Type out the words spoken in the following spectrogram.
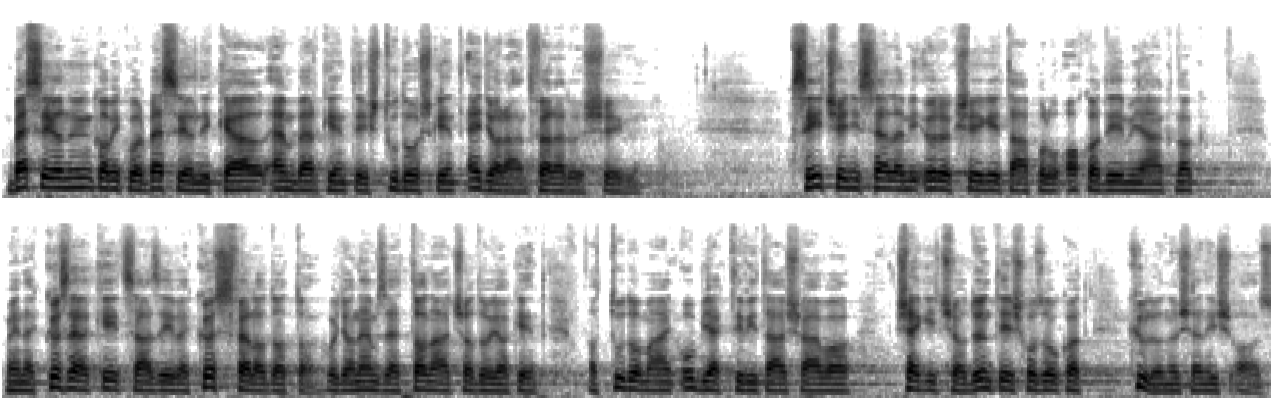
Beszélnünk, amikor beszélni kell, emberként és tudósként egyaránt felelősségünk. A Széchenyi Szellemi Örökségét ápoló akadémiánknak, melynek közel 200 éve közfeladata, hogy a nemzet tanácsadójaként a tudomány objektivitásával segítse a döntéshozókat, különösen is az.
